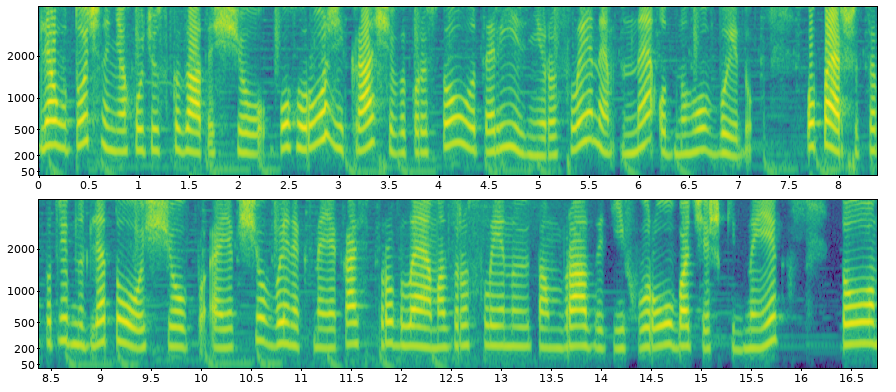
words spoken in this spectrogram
Для уточнення хочу сказати, що в огорожі краще використовувати різні рослини не одного виду. По-перше, це потрібно для того, щоб е, якщо виникне якась проблема з рослиною, там вразить її хвороба чи шкідник, то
